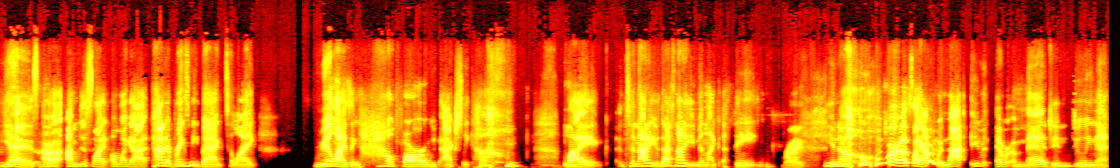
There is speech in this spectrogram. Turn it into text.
Yes. uh, I'm just like, oh my God. Kind of brings me back to like realizing how far we've actually come. like to not even that's not even like a thing. Right. You know for us like i would not even ever imagine doing that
